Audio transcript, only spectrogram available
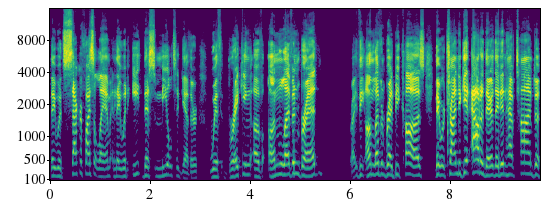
they would sacrifice a lamb and they would eat this meal together with breaking of unleavened bread right? The unleavened bread because they were trying to get out of there. They didn't have time to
